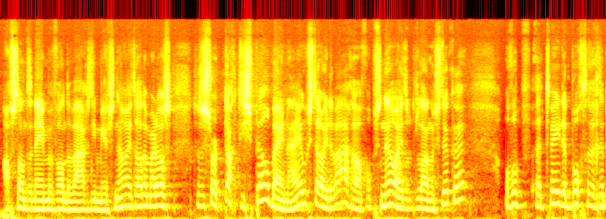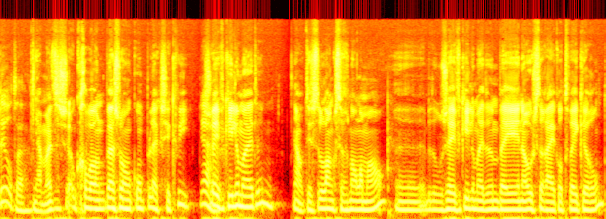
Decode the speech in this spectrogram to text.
afstand te nemen van de wagens die meer snelheid hadden. Maar het was, het was een soort tactisch spel bijna. Hè. Hoe stel je de wagen af? Op snelheid op de lange stukken of op het tweede bochtige gedeelte? ja, maar het is ook gewoon best wel een complex circuit. Ja. 7 kilometer. Nou, het is de langste van allemaal. Eh, ik bedoel, 7 kilometer, dan ben je in Oostenrijk al twee keer rond.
